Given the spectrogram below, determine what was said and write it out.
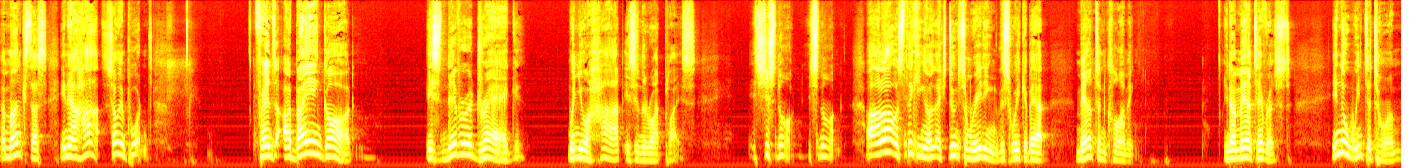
amongst us in our hearts. So important. Friends, obeying God is never a drag when your heart is in the right place. It's just not. It's not. I was thinking, I was actually doing some reading this week about mountain climbing. You know, Mount Everest, in the wintertime,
